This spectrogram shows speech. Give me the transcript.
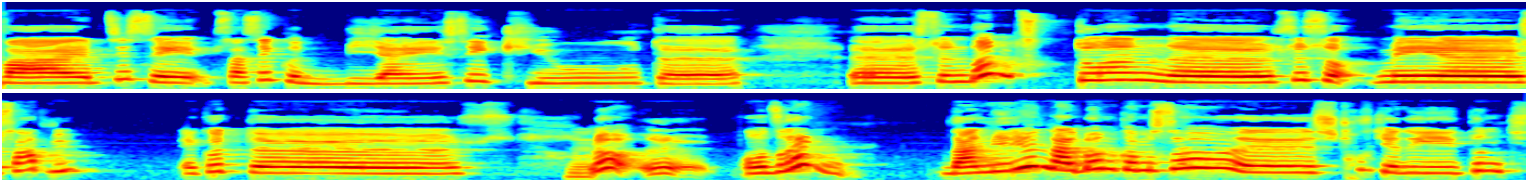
vibe. Tu sais, c'est, ça s'écoute bien, c'est cute. euh, euh, c'est une bonne petite tune, euh, c'est ça. Mais euh, sans plus. Écoute, euh, Mm. là, euh, on dirait que dans le milieu de l'album comme ça, euh, je trouve qu'il y a des tunes qui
